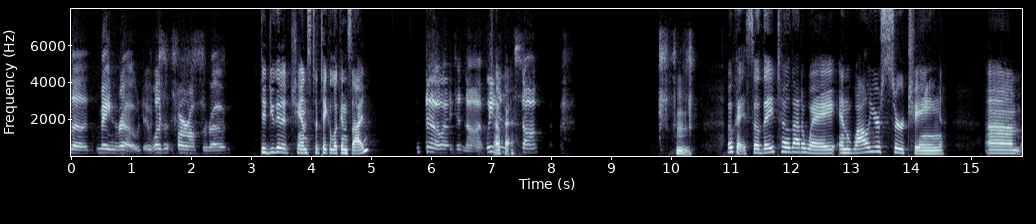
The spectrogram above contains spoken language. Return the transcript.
the main road. It wasn't far off the road. Did you get a chance to take a look inside? No, I did not. We didn't Okay. stop. Hmm. Okay, so they tow that away, and while you're searching, um,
